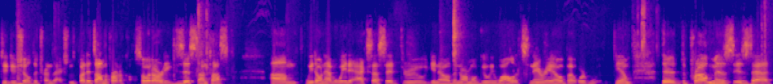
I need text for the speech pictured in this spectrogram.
to do shielded transactions, but it's on the protocol. So it already exists on TUSC. Um, we don't have a way to access it through, you know, the normal GUI wallet scenario, but we're, you know, the the problem is is that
